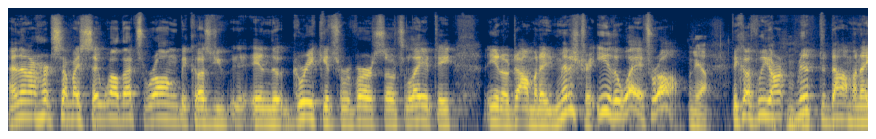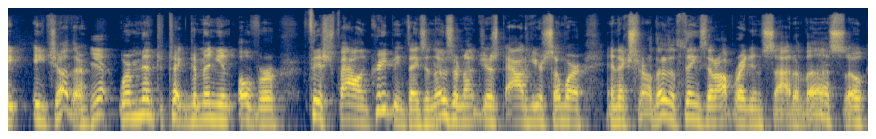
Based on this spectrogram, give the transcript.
And then I heard somebody say, well, that's wrong because you in the Greek it's reversed, so it's laity, you know, dominating ministry. Either way, it's wrong. Yeah. Because we aren't meant to dominate each other. Yeah. We're meant to take dominion over fish, fowl, and creeping things. And those are not just out here somewhere and external. Those are things that operate inside of us so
